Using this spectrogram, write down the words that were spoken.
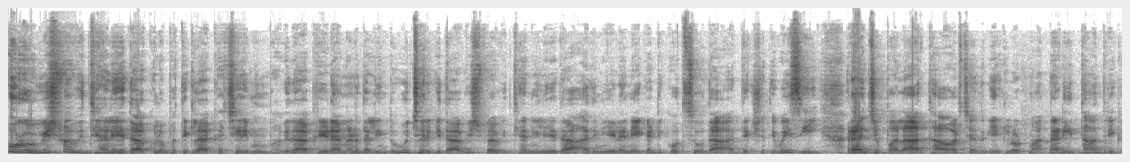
ತುಮಕೂರು ವಿಶ್ವವಿದ್ಯಾಲಯದ ಕುಲಪತಿಗಳ ಕಚೇರಿ ಮುಂಭಾಗದ ಕ್ರೀಡಾಂಗಣದಲ್ಲಿಂದು ಜರುಗಿದ ವಿಶ್ವವಿದ್ಯಾನಿಲಯದ ಹದಿನೇಳನೇ ಘಟಿಕೋತ್ಸವದ ಅಧ್ಯಕ್ಷತೆ ವಹಿಸಿ ರಾಜ್ಯಪಾಲ ಥಾವರ್ ಚಂದ್ ಗೆಹ್ಲೋಟ್ ಮಾತನಾಡಿ, ತಾಂತ್ರಿಕ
